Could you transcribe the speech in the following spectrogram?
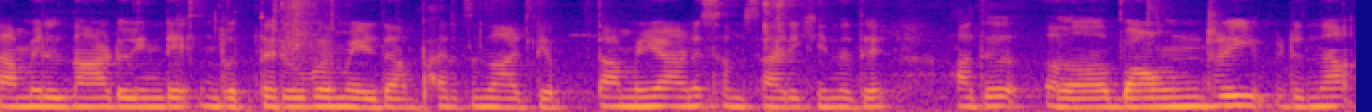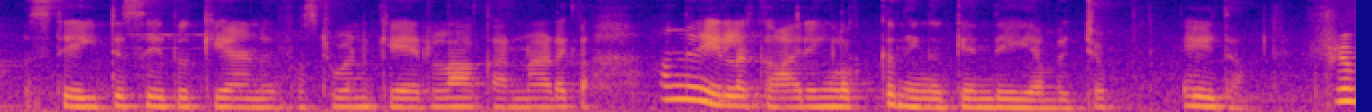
തമിഴ്നാടുവിന്റെ നൃത്തരൂപം എഴുതാം ഭരതനാട്യം തമിഴാണ് സംസാരിക്കുന്നത്. അത് ബൗണ്ടറി ഇടുന്ന സ്റ്റേറ്റസ് ഏതൊക്കെയാണ്? ഫസ്റ്റ് വൺ കേരള കർണാടക അങ്ങനെയുള്ള കാര്യങ്ങളൊക്കെ നിങ്ങൾക്ക് എന്ത് ചെയ്യാൻ പറ്റും? എഴുതാം. From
